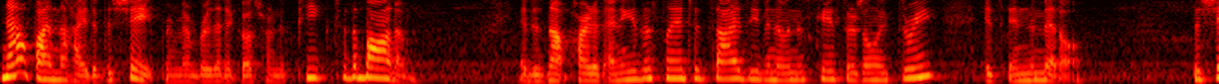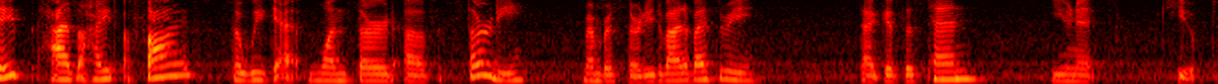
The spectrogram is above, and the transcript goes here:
Now find the height of the shape. Remember that it goes from the peak to the bottom. It is not part of any of the slanted sides, even though in this case there's only three. It's in the middle. The shape has a height of 5, so we get one third of 30 Remember, 30 divided by 3, that gives us 10 units cubed.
